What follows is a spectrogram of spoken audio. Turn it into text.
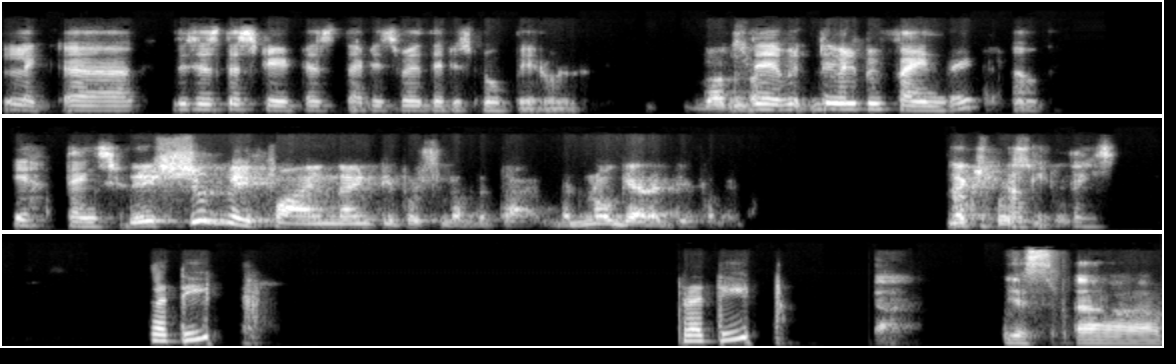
like uh, this is the status. That is where there is no payroll. That's they, right. will- they will be fine, right? Okay. Yeah, thanks. They should be fine 90% of the time, but no guarantee for it. Next Okay, person, okay, please. Pradeep? Pradeep? Yes, uh,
